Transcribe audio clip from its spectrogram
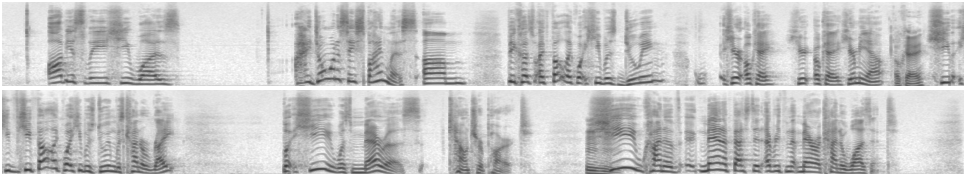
obviously he was. I don't want to say spineless, um, because I felt like what he was doing. Here, okay, here, okay, hear me out. Okay. He he he felt like what he was doing was kind of right, but he was Mera's counterpart. He kind of manifested everything that Mera kind of wasn't.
